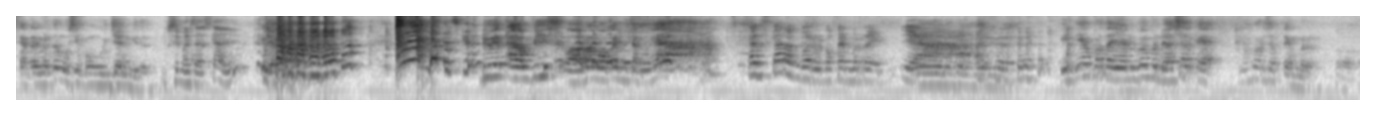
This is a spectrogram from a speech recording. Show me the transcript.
September itu musim penghujan gitu. Musim SSK aja. Duit habis, orang mau kenceng ya. kan sekarang baru November Rain. Ya. Intinya pertanyaan gue mendasar kayak kenapa harus September? Oh,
